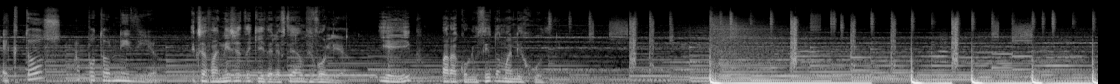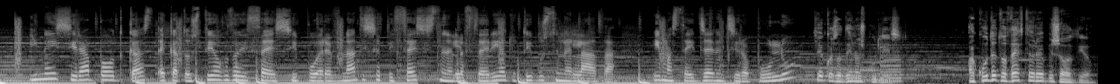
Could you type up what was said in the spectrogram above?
Εκτός από τον ίδιο. Εξαφανίζεται και η τελευταία αμφιβολία. Η ΕΕΠ παρακολουθεί το Μαλιχούδη. Είναι η σειρά podcast 108η θέση που ερευνά τις επιθέσεις στην ελευθερία του τύπου στην Ελλάδα. Είμαστε η Τζέννη Τσιροπούλου και ο Κωνσταντίνος Πουλής. Ακούτε το δεύτερο επεισόδιο.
